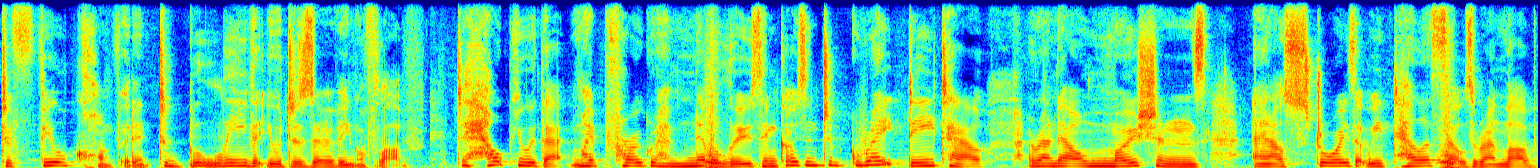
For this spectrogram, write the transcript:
to feel confident, to believe that you're deserving of love. To help you with that, my program Never Lose Him goes into great detail around our emotions and our stories that we tell ourselves around love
